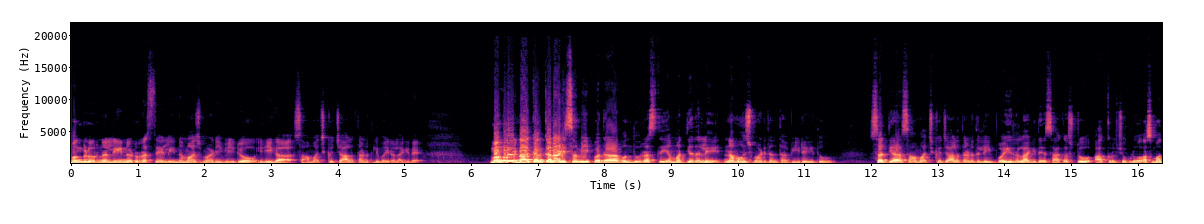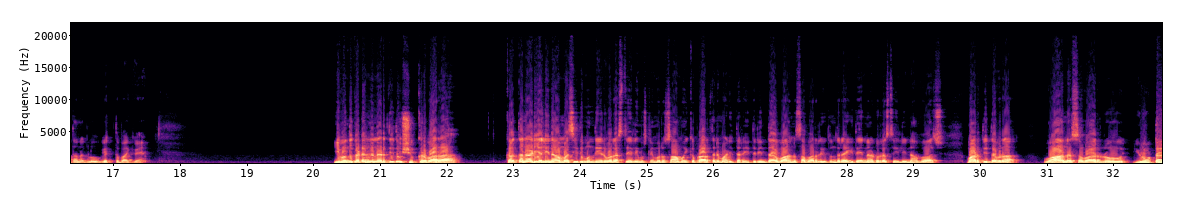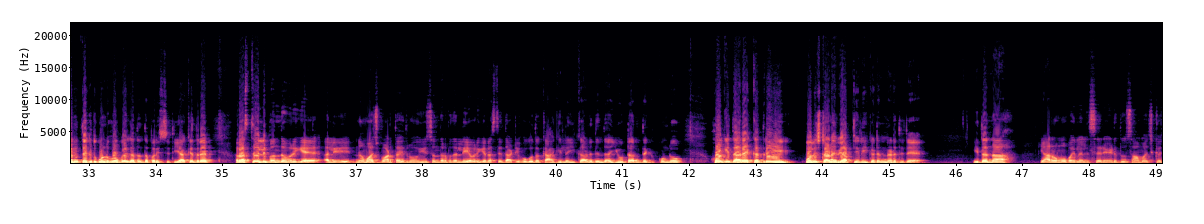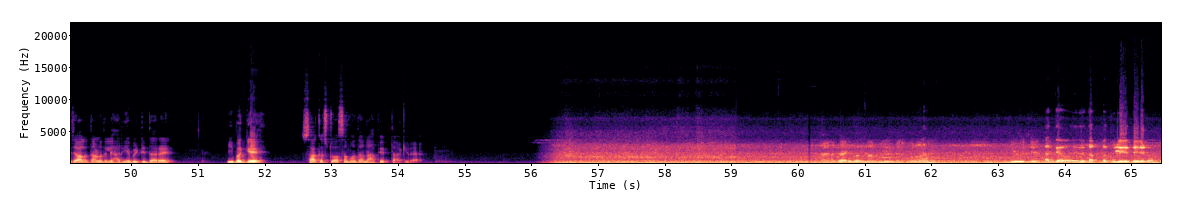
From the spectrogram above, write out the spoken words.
ಮಂಗಳೂರಿನಲ್ಲಿ ನಡು ರಸ್ತೆಯಲ್ಲಿ ನಮಾಜ್ ಮಾಡಿ ವಿಡಿಯೋ ಇದೀಗ ಸಾಮಾಜಿಕ ಜಾಲತಾಣದಲ್ಲಿ ವೈರಲ್ ಆಗಿದೆ. ಮಂಗಳೂರಿನ ಕಂಕನಾಡಿ ಸಮೀಪದ ಒಂದು ರಸ್ತೆಯ ಮಧ್ಯದಲ್ಲೇ ನಮಾಜ್ ಮಾಡಿದಂಥ ವಿಡಿಯೋ ಇದು. ಸದ್ಯ ಸಾಮಾಜಿಕ ಜಾಲತಾಣದಲ್ಲಿ ವೈರಲ್ ಆಗಿದೆ. ಸಾಕಷ್ಟು ಆಕ್ರೋಶಗಳು, ಅಸಮಾಧಾನಗಳು ವ್ಯಕ್ತವಾಗಿವೆ. ಈ ಒಂದು ಘಟನೆ ನಡೆದಿದ್ದು ಶುಕ್ರವಾರ. ಕಂಕನಾಡಿಯಲ್ಲಿನ ಮಸೀದಿ ಮುಂದೆ ಇರುವ ರಸ್ತೆಯಲ್ಲಿ ಮುಸ್ಲಿಮರು ಸಾಮೂಹಿಕ ಪ್ರಾರ್ಥನೆ ಮಾಡಿದ್ದಾರೆ. ಇದರಿಂದ ವಾಹನ ಸವಾರರಿಗೆ ತೊಂದರೆಯಾಗಿದೆ ನಡು ರಸ್ತೆಯಲ್ಲಿ ನವಾಜ್ ಮಾಡುತ್ತಿದ್ದವರ ವಾಹನ ಸವಾರರು ಯೂ ಟರ್ನ್ ತೆಗೆದುಕೊಂಡು ಹೋಗಬೇಕಾದಂಥ ಪರಿಸ್ಥಿತಿ. ಯಾಕೆಂದರೆ ರಸ್ತೆಯಲ್ಲಿ ಬಂದವರಿಗೆ ಅಲ್ಲಿ ನಮಾಜ್ ಮಾಡ್ತಾ ಈ ಸಂದರ್ಭದಲ್ಲಿ ಅವರಿಗೆ ರಸ್ತೆ ದಾಟಿ ಹೋಗೋದಕ್ಕಾಗಿಲ್ಲ. ಈ ಕಾರಣದಿಂದ ಯೂ ಟರ್ನ್ ತೆಗೆದುಕೊಂಡು ಹೋಗಿದ್ದಾರೆ. ಕದ್ರಿ ಪೊಲೀಸ್ ಠಾಣೆ ವ್ಯಾಪ್ತಿಯಲ್ಲಿ ಈ ಘಟನೆ ನಡೆದಿದೆ. ಇದನ್ನು ಯಾರೋ ಮೊಬೈಲಲ್ಲಿ ಸೆರೆ ಹಿಡಿದು ಸಾಮಾಜಿಕ ಜಾಲತಾಣದಲ್ಲಿ ಹರಿಯಬಿಟ್ಟಿದ್ದಾರೆ. ಈ ಬಗ್ಗೆ ಸಾಕಷ್ಟು ಅಸಮಾಧಾನ ವ್ಯಕ್ತ ಆಗಿದೆ. ಗಾಡಿ ಬಂದ ಅದೇ ಇದು ತಪ್ಪ ತುಳಿ ಡೈರೆಕ್ಟ್ ಅಂತ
